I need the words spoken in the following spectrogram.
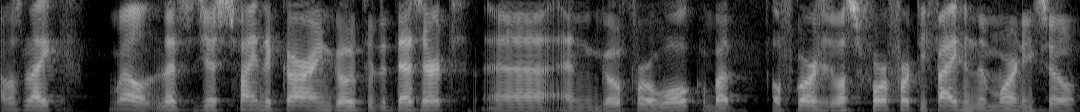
I was like, well, let's just find a car and go to the desert uh, and go for a walk. But of course, it was 4:45 in the morning, so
